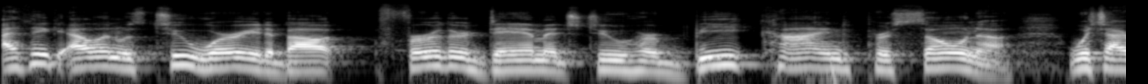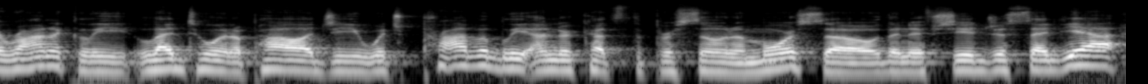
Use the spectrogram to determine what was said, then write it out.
I think Ellen was too worried about further damage to her be kind persona, which ironically led to an apology which probably undercuts the persona more so than if she had just said, yeah,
